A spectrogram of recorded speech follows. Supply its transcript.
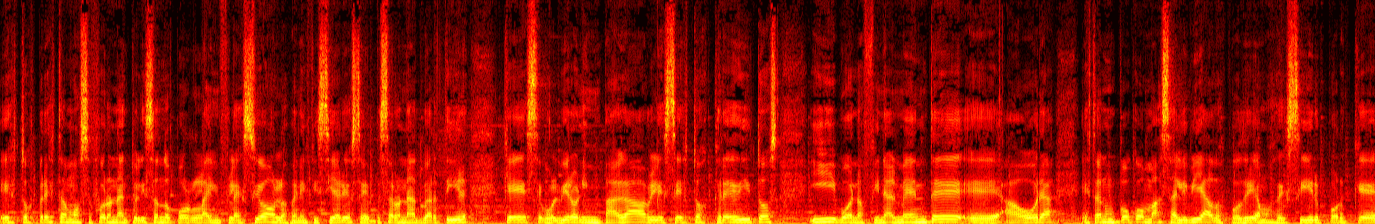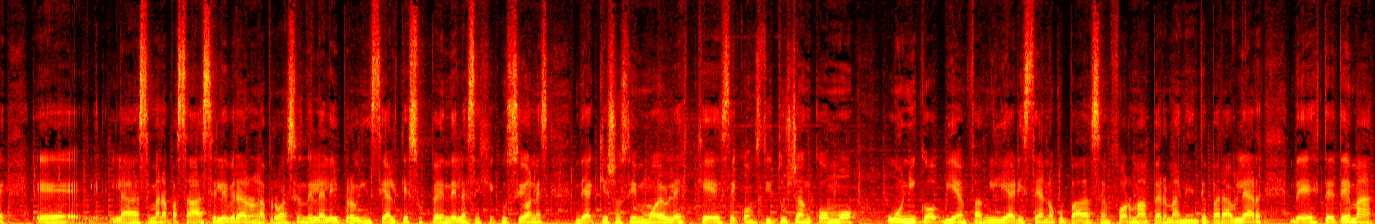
Estos préstamos se fueron actualizando por la inflación, los beneficiarios se empezaron a advertir que se volvieron impagables estos créditos y bueno, finalmente eh, ahora están un poco más aliviados, podríamos decir, porque eh, la semana pasada celebraron la aprobación de la ley provincial que suspende las ejecuciones de aquellos inmuebles que se constituyan como único bien familiar y sean ocupadas en forma permanente. Para hablar de este tema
